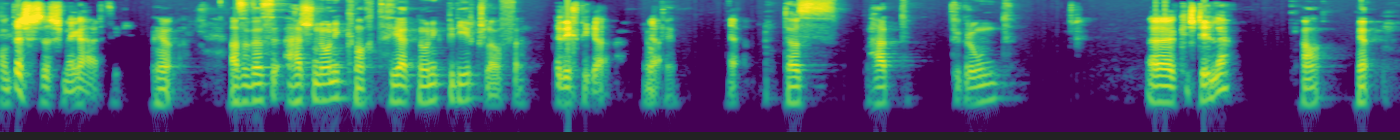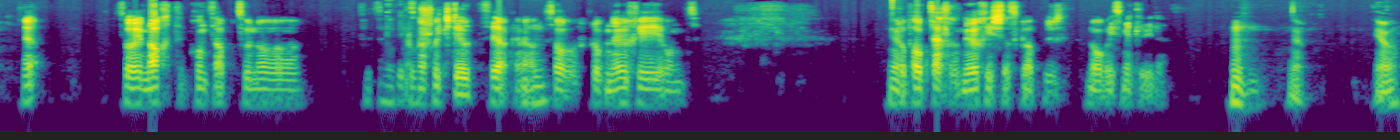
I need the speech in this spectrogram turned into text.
Und das, das ist mega herzig. Ja. Also das hast du noch nicht gemacht. Sie hat noch nicht bei dir geschlafen. Richtig, ja. Okay. Ja. Das hat den Grund. Äh, Stille. Ah, ja. Ja. So in der Nacht kommt es ab zu noch, jetzt noch ein bisschen gestillt. Ja, genau. Mhm. So, ich glaube, Nähe und, ja. glaube, hauptsächlich Nähe ist das, glaube ich, Novis mittlerweile. Mhm. Ja. Ja.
